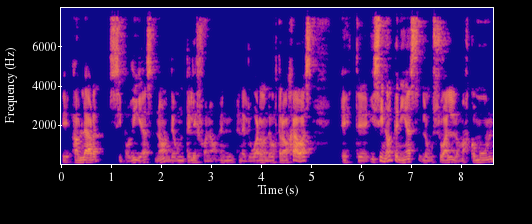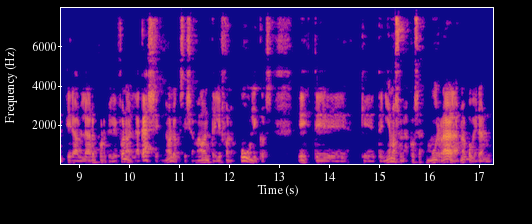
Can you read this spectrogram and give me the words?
eh, hablar, si podías, ¿no? De un teléfono en, en el lugar donde vos trabajabas, este, y si no, tenías lo usual, lo más común era hablar por teléfono en la calle, ¿no? Lo que se llamaban teléfonos públicos. Este, que teníamos unas cosas muy raras, ¿no? Porque eran,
